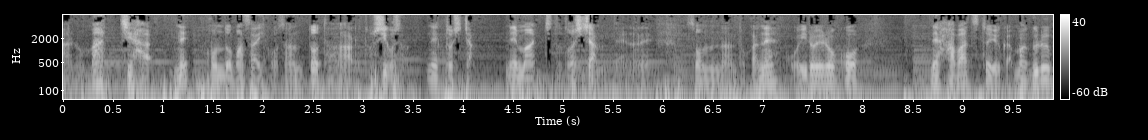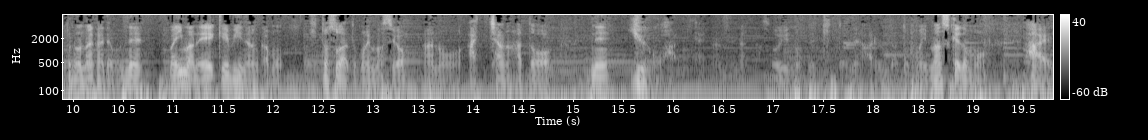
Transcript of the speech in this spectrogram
あの、マッチ派、ね、近藤正彦さんと田原俊彦さん、ね、としちゃん、ね、マッチととしちゃんみたいなね、そんなんとかね、こういろいろこう、ね、派閥というか、まあ、グループの中でもね、まあ、今の AKB なんかもきっとそうだと思いますよ。あの、あっちゃん派と、ね、ゆうこ派みたいなんで、なんかそういうのできっとね、あるんだと思いますけども。はい。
